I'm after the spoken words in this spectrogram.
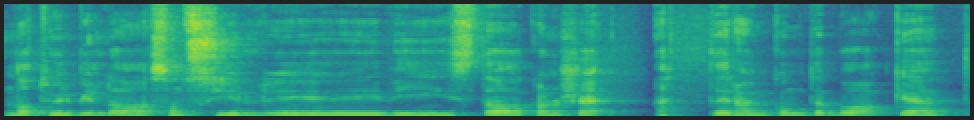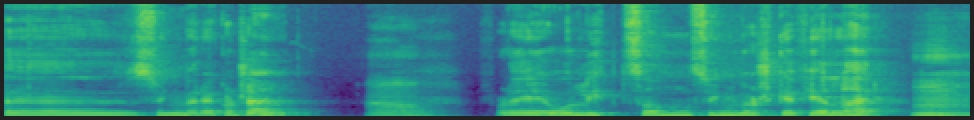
naturbilder. Sannsynligvis da kanskje etter han kom tilbake til Sunnmøre, kanskje. Ja. For det er jo litt sånn sunnmørske fjell her. Mm.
